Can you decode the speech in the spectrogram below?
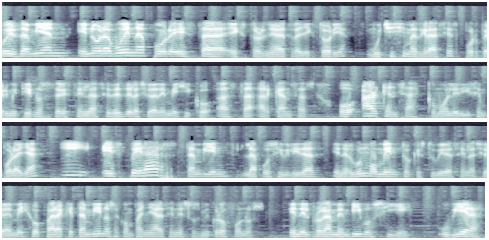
Pues Damián, enhorabuena por esta extraordinaria trayectoria. Muchísimas gracias por permitirnos hacer este enlace desde la Ciudad de México hasta Arkansas o Arkansas, como le dicen por allá. Y esperar también la posibilidad en algún momento que estuvieras en la Ciudad de México para que también nos acompañaras en estos micrófonos en el programa en vivo si hubiera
